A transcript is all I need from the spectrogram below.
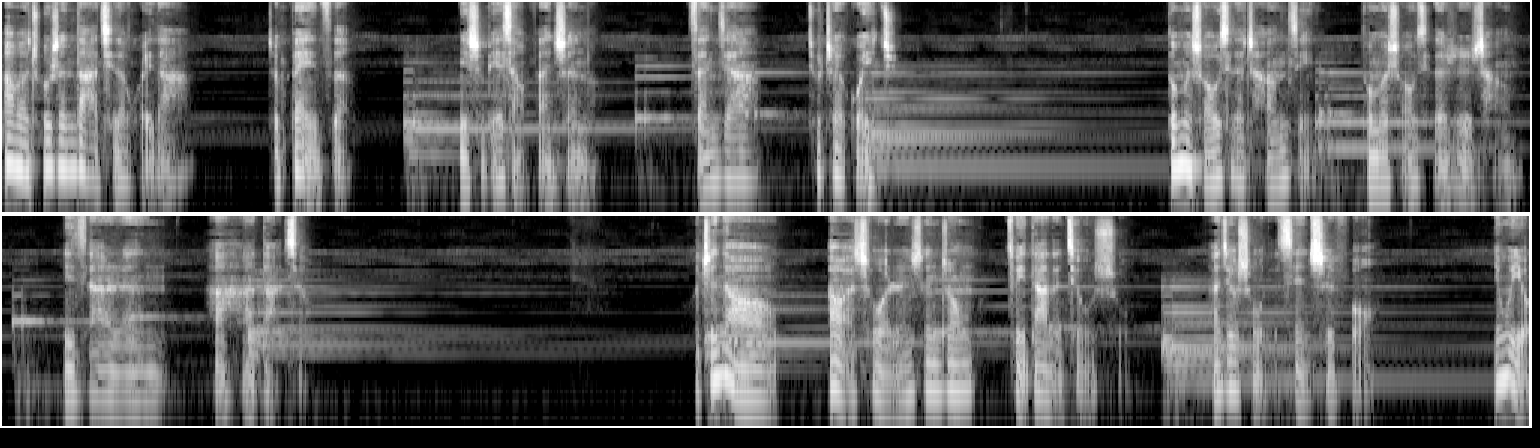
爸爸出声大气的回答：“这辈子，你是别想翻身了，咱家就这规矩。”多么熟悉的场景，多么熟悉的日常，一家人哈哈大笑。我知道，爸爸是我人生中最大的救赎，他就是我的现世佛，因为有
